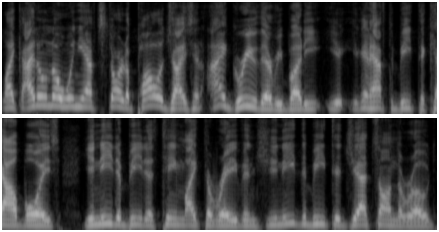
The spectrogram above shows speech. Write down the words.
Like I don't know when you have to start apologizing. I agree with everybody. You, you're gonna have to beat the Cowboys. You need to beat a team like the Ravens. You need to beat the Jets on the road.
